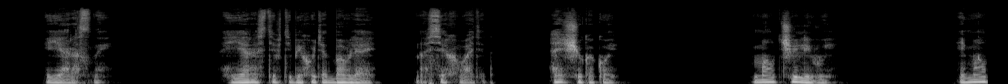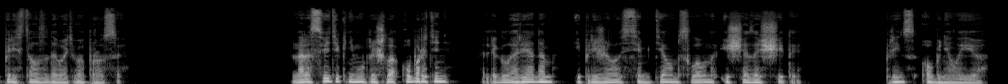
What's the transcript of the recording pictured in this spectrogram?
— Яростный. Ярости в тебе хоть отбавляй, на всех хватит. А еще какой? — Молчаливый. И Мал перестал задавать вопросы. На рассвете к нему пришла оборотень, легла рядом и прижалась всем телом, словно ища защиты. Принц обнял ее.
